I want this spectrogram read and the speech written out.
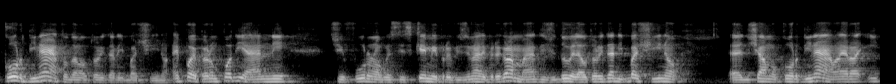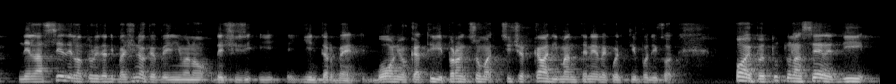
coordinato dall'autorità di bacino. E poi per un po' di anni ci furono questi schemi previsionali programmatici dove le autorità di bacino eh, diciamo, coordinavano, era i, nella sede dell'autorità di bacino che venivano decisi i, gli interventi, buoni o cattivi, però insomma si cercava di mantenere quel tipo di cose. Poi per tutta una serie di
